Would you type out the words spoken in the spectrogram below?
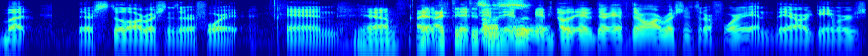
but there still are Russians that are for it. And yeah, I, if, I think if, this if, is if, if, if there if there are Russians that are for it and they are gamers,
